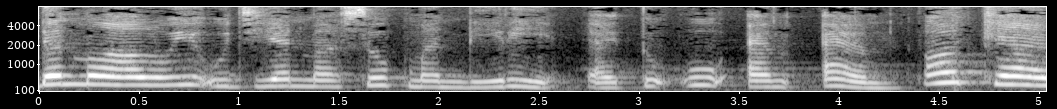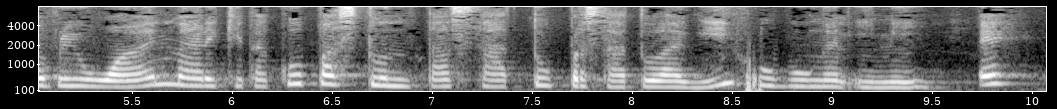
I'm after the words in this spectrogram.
dan melalui ujian masuk mandiri, yaitu UMM. Oke okay, everyone, mari kita kupas tuntas satu persatu lagi hubungan ini. Eh,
